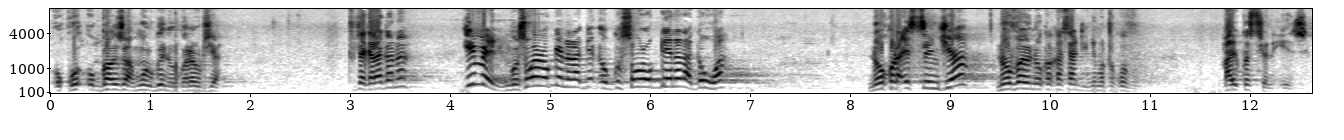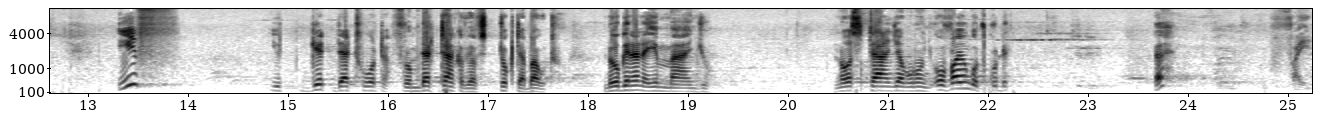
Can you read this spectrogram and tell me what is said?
okugawuzaamu olugendo lukola lutya. Tutegeragana even ngaosobola okugenda nagawa nokola essenja novayo nokakasa nti ndi mutukuvu. My question is if you get that water from that tank we have talked about nogenda naye manju nositanja bulungi ovayo ngaotukudde eh? fine.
